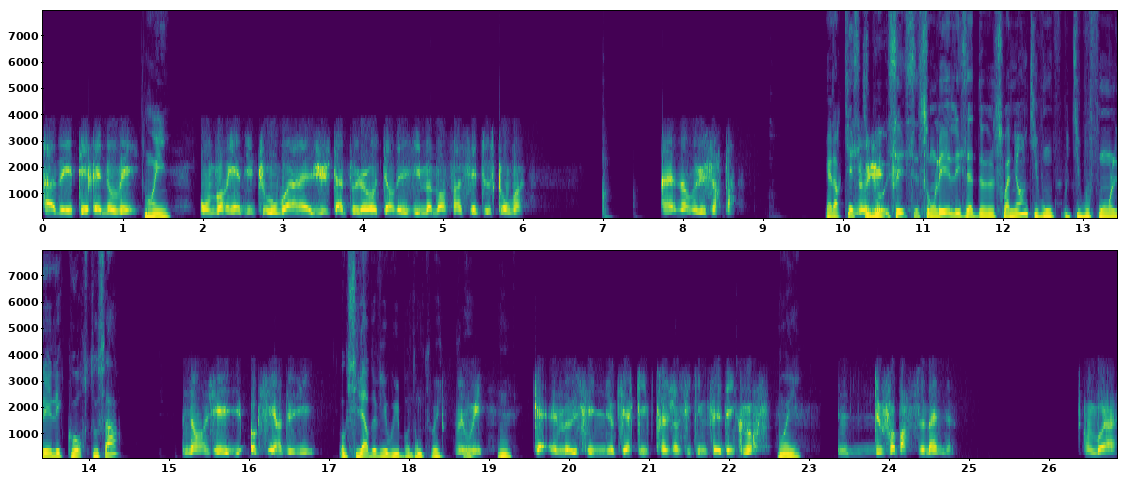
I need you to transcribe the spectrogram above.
avait été rénové. Oui. On voit rien du tout. On voit juste un peu la hauteur des immeubles en face. C'est tout ce qu'on voit. An que je sors pas. Et alors, qu'est-ce Non, qui vous. Ce sont les, les aides soignantes qui, vont, qui vous font les, les courses, tout ça? Non, j'ai auxiliaire de vie. Auxiliaire de vie, oui. Bon, donc, oui. Oui, oui. Mm. C'est une nucléaire qui est très gentille qui me fait des courses Oui. deux fois par semaine. Voilà.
